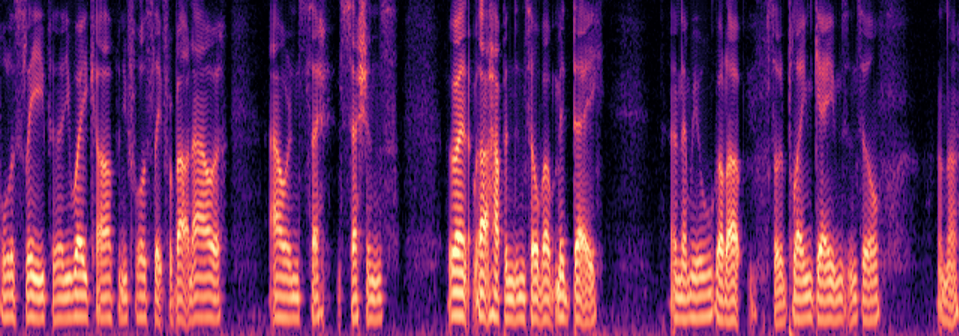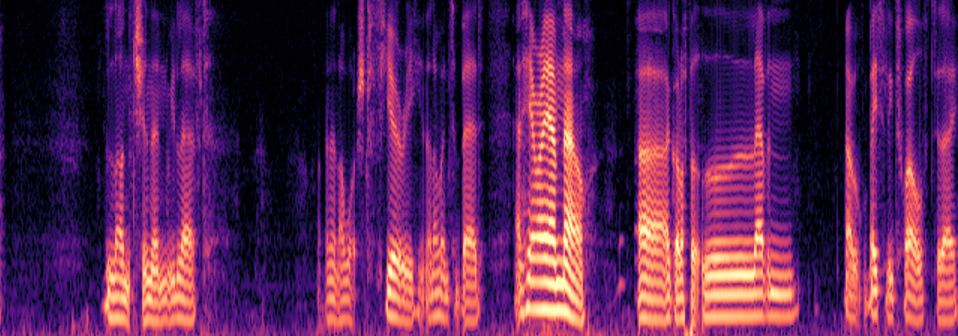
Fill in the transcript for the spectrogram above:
fall asleep, and then you wake up and you fall asleep for about an hour, hour in se- sessions. But that happened until about midday, and then we all got up, started playing games until I know lunch and then we left. And then I watched Fury, and then I went to bed. And here I am now. Uh, I got up at 11, no, basically 12 today.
